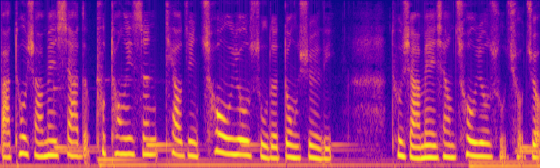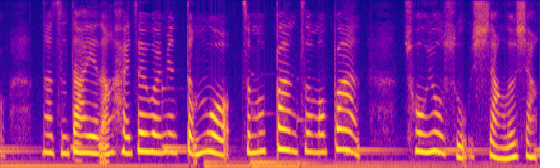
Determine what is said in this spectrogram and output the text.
把兔小妹吓得扑通一声跳进臭鼬鼠的洞穴里。兔小妹向臭鼬鼠求救：“那只大野狼还在外面等我，怎么办？怎么办？”臭鼬鼠想了想，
